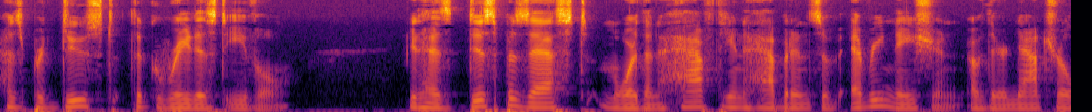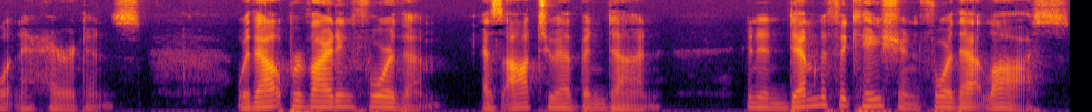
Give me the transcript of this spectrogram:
has produced the greatest evil. It has dispossessed more than half the inhabitants of every nation of their natural inheritance, without providing for them, as ought to have been done, an indemnification for that loss,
